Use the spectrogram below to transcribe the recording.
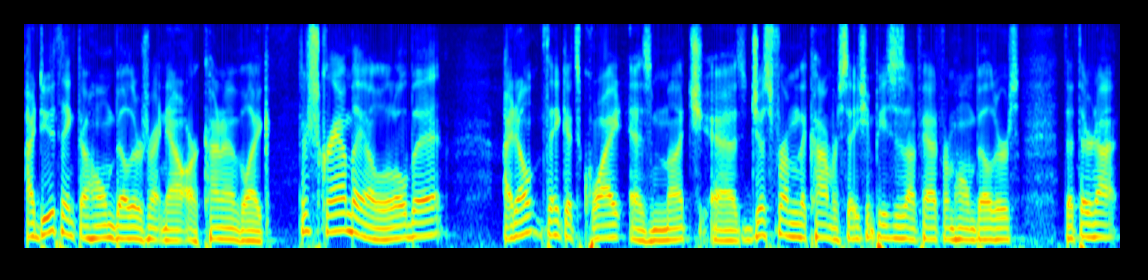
I do think the home builders right now are kind of like they're scrambling a little bit. I don't think it's quite as much as just from the conversation pieces I've had from home builders that they're not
